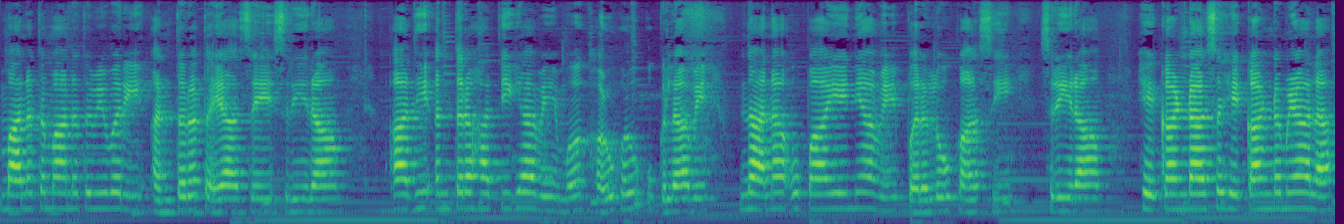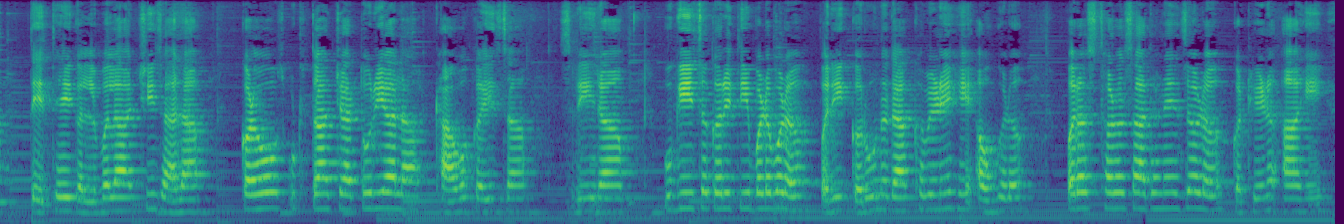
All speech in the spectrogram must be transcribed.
मानत मानत विवरी अंतर तयाचे श्रीराम. आधी अंतर हाती घ्यावे मग हळूहळू उकलावे. नाना उपाये न्यावे परलोकासी. श्रीराम हे कांडास हे कांड मिळाला तेथे गलबलाची झाला. कळो उठता चातुर्याला ठावकैचा श्रीराम उगीच करीती बडबड परी करून दाखविणे हे अवघड. परस्थळ साधणे जड कठीण आहे.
